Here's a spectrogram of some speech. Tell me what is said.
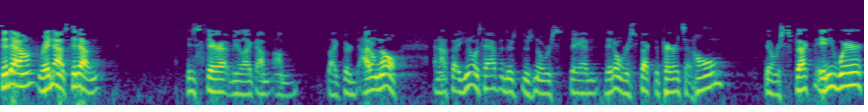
sit down right now, sit down. They just stare at me like I'm, I'm like they're, I don't know. And I thought, you know what's happened? There's, there's no, they haven't, they don't respect their parents at home. They don't respect anywhere.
